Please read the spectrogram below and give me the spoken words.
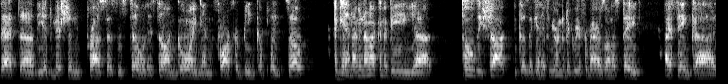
that uh, the admission process is still is still ongoing and far from being complete. So again, I mean, I'm not going to be uh, totally shocked because again, if you're in a degree from Arizona State, I think uh,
